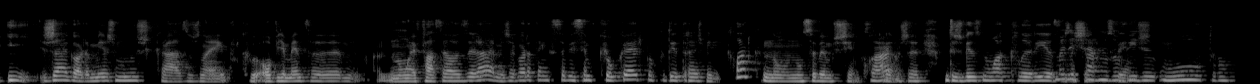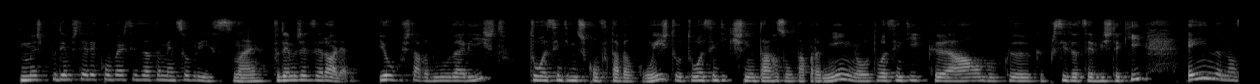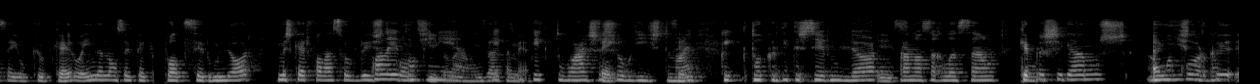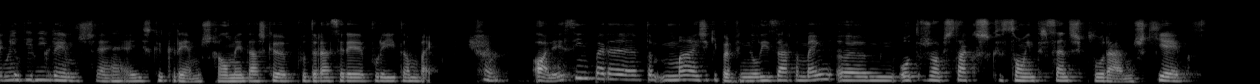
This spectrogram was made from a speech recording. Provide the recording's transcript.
E já agora, mesmo nos casos, não é? Porque obviamente hum, não é fácil ela dizer, ah, mas agora tenho que saber sempre o que eu quero para poder transmitir. Claro que não, não sabemos sempre Claro, eh, Muitas vezes não há clareza mas deixarmos ouvir o outro, Mas podemos ter a conversa exatamente sobre isso, não é? Podemos é dizer, olha, eu gostava de mudar isto, estou a sentir-me desconfortável com isto, ou estou a sentir que isto não está a resultar para mim, ou estou a sentir que há algo que, que precisa ser visto aqui. Ainda não sei o que eu quero, ainda não sei o que é que pode ser melhor, mas quero falar sobre qual isto é a tua contigo, não é? opinião? O que é que, o Exatamente. que é que tu achas Sim, sobre isto, não é? sim, O que é que tu acreditas ser melhor para isso. a nossa relação Que é eh, para chegarmos a um isto acordo, que, que queremos. É, É, é isso que queremos. Realmente acho que poderá ser por aí também. certo. Olha, assim para mais aqui para finalizar também, hum, outros obstáculos que são interessantes explorarmos, que é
